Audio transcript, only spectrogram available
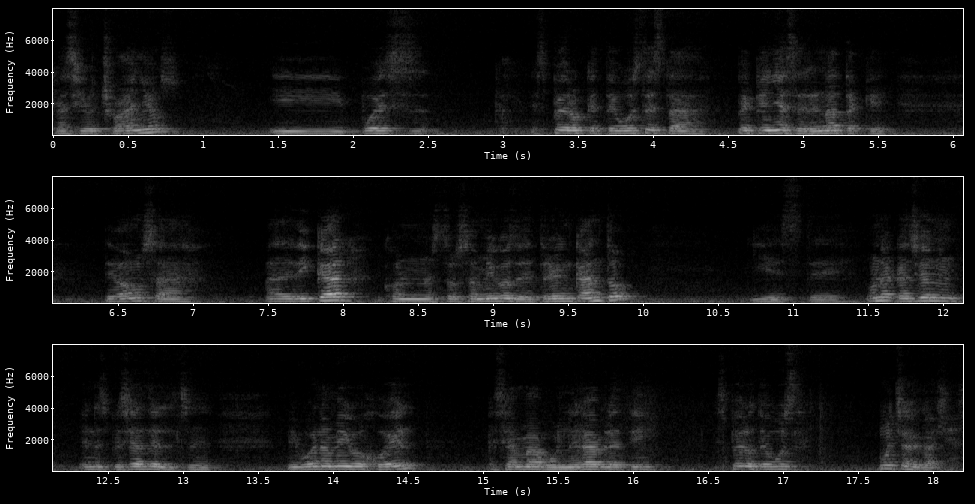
casi ocho años. Y pues espero que te guste esta pequeña serenata que te vamos a, a dedicar con nuestros amigos de Trio Encanto. Y este, una canción en especial del se- mi buen amigo Joel que se llama Vulnerable a ti. Espero te guste. Muchas gracias.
